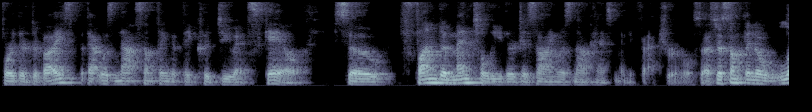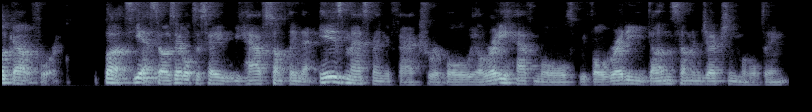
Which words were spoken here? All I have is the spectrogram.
for their device, but that was not something that they could do at scale. So fundamentally, their design was not mass manufacturable. So that's just something to look out for. But yes, I was able to say we have something that is mass manufacturable. We already have molds. We've already done some injection molding.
